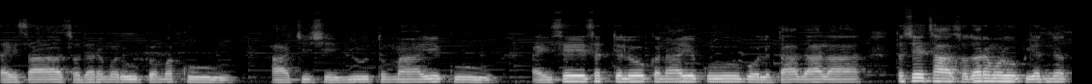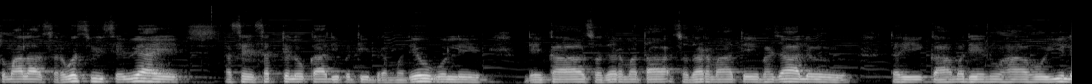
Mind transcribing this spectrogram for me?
तैसा स्वधर्मरूप मकू हाची सेव्यू तुम्हा ऐकू ऐसे सत्यलोक नायकू बोलता झाला. तसेच हा स्वधर्मरूप यज्ञ तुम्हाला सर्वस्वी सेव्य आहे असे सत्यलोकाधिपती ब्रह्मदेव बोलले. देखा स्वधर्मता स्वधर्माते भजाल. तरी कामधेनू हा होईल.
